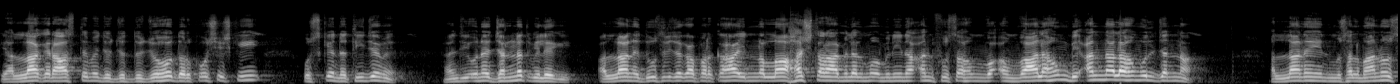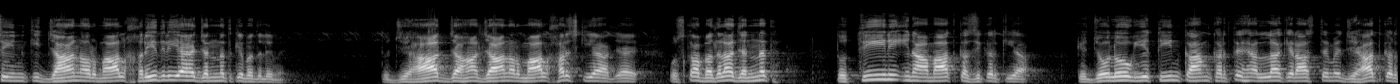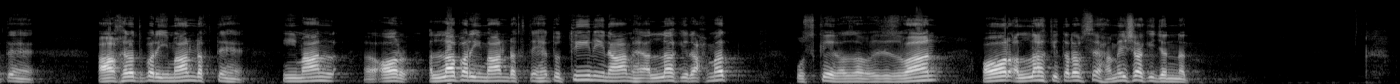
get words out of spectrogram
کہ اللہ کے راستے میں جو جد وجہد اور کوشش کی، اس کے نتیجے میں ہاں جی انہیں جنت ملے گی۔ اللہ نے دوسری جگہ پر کہا، ان اللہ حشترا مل المنین انفسم و اموالحم بے ان الحم اللہ نے ان مسلمانوں سے ان کی جان اور مال خرید لیا ہے جنت کے بدلے میں۔ تو جہاد جہاں جان اور مال خرچ کیا جائے اس کا بدلہ جنت ہے۔ تو تین انعامات کا ذکر کیا کہ جو لوگ یہ تین کام کرتے ہیں، اللہ کے راستے میں جہاد کرتے ہیں، آخرت پر ایمان رکھتے ہیں، ایمان اور اللہ پر ایمان رکھتے ہیں، تو تین انعام ہیں۔ اللہ کی رحمت اس کے رضوان اور اللہ کی طرف سے ہمیشہ کی جنت۔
